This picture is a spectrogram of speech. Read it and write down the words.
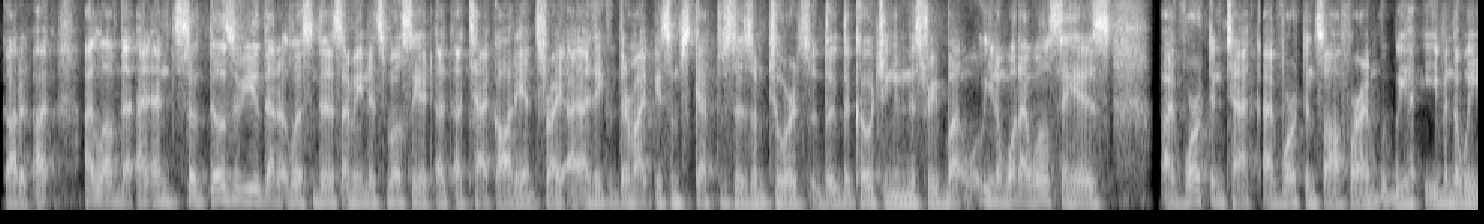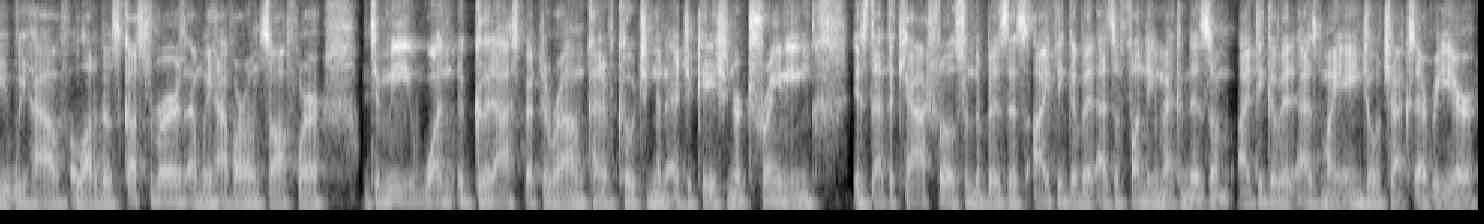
Got it. I, I love that. And so those of you that listen to this, I mean, it's mostly a, a tech audience, right? I, I, think there might be some skepticism towards the, the coaching industry, but you know, what I will say is I've worked in tech, I've worked in software and we, even though we, we have a lot of those customers and we have our own software, to me, one good aspect around kind of coaching and education or training is that the cash flows from the business, I think of it as a funding mechanism. I think of it as my angel checks every year.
